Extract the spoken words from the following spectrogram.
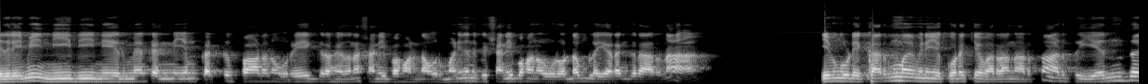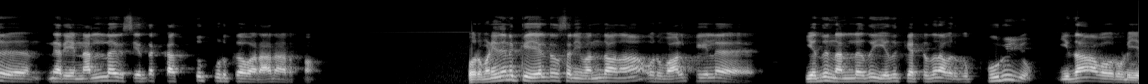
எதுலேயுமே நீதி நேர்மை கண்ணியம் கட்டுப்பாடான ஒரே கிரகம் எதுனா சனி பகவான் தான். ஒரு மனிதனுக்கு சனி பகவான் ஒரு உடம்புல இறங்குறாருன்னா இவங்களுடைய கர்ம வினையை குறைக்க வர்றான்னு அர்த்தம். அடுத்து எந்த நிறைய நல்ல விஷயத்த கத்து கொடுக்க வரான்னு அர்த்தம். ஒரு மனிதனுக்கு ஏழரை சனி வந்தாதான் ஒரு வாழ்க்கையில எது நல்லது எது கெட்டதுன்னு அவருக்கு புரியும். இதான் அவருடைய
